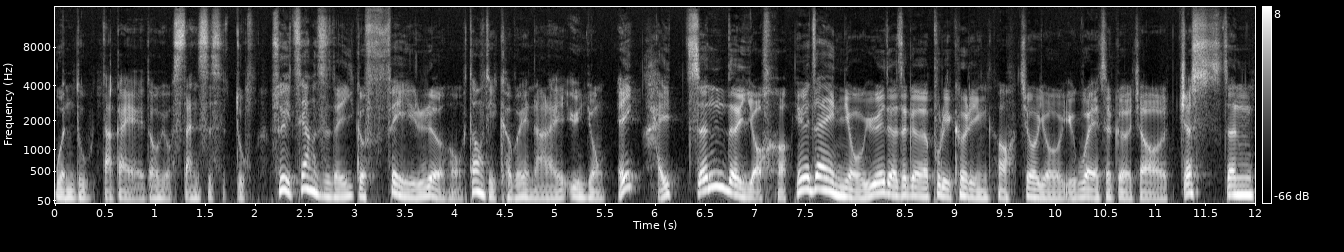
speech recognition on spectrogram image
温度大概也都有三四十度。所以这样子的一个废热哦，到底可不可以拿来运用？哎，还真的有，因为在纽约的这个布里克林哦，就有一位这个叫 Justin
